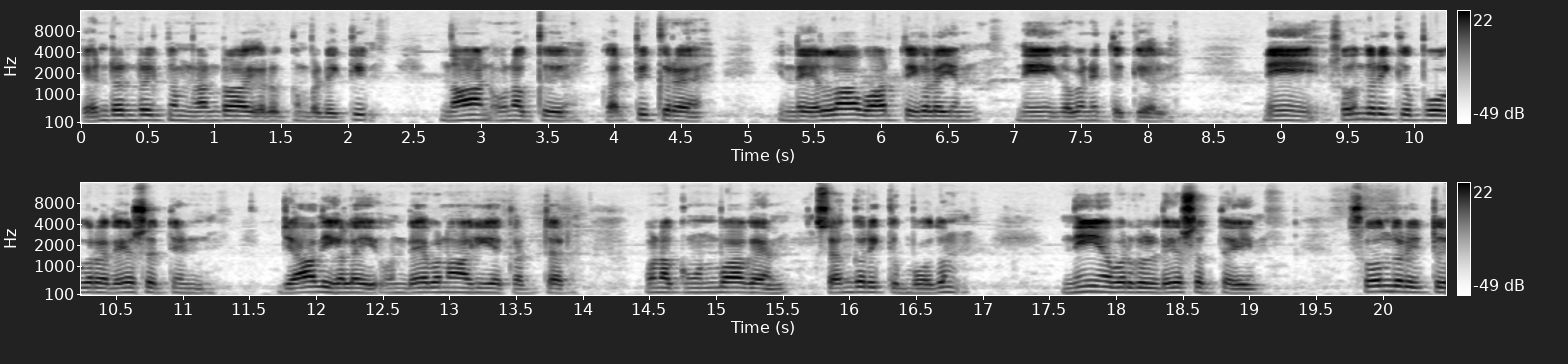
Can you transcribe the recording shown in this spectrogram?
என்றென்றைக்கும் நன்றாக இருக்கும்படிக்கு நான் உனக்கு கற்பிக்கிற இந்த எல்லா வார்த்தைகளையும் நீ கவனித்து கேள். நீ சுதந்திரிக்கப் போகிற தேசத்தின் ஜாதிகளை உன் தேவனாகிய கர்த்தர் உனக்கு முன்பாக சங்கரிக்கும் போதும் நீ அவர்கள் தேசத்தை சுதந்திரித்து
